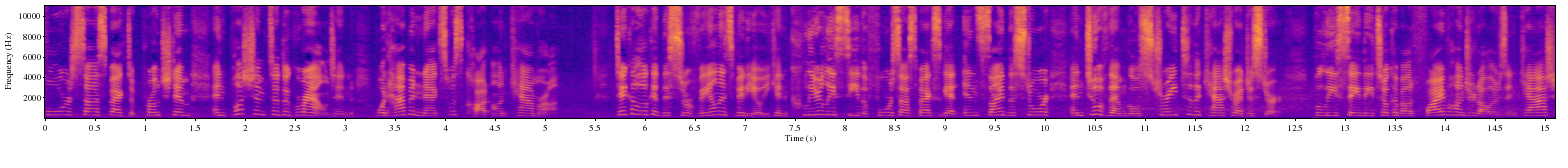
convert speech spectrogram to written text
four suspects approached him and pushed him to the ground, and what happened next was caught on camera. Take a look at this surveillance video. You can clearly see the four suspects get inside the store and two of them go straight to the cash register. Police say they took about $500 in cash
